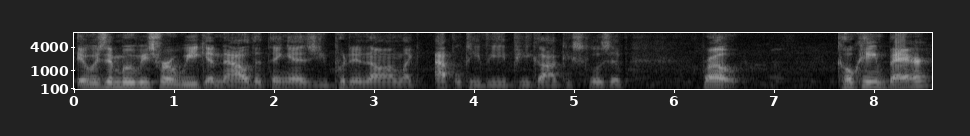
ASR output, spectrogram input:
It was in movies for a week, and now the thing is, you put it on like Apple TV, Peacock exclusive, bro. Cocaine Bear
